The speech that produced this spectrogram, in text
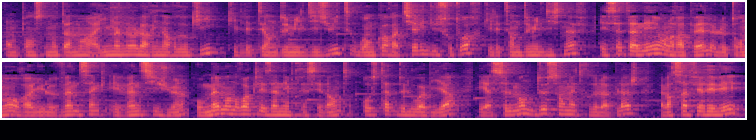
On pense notamment à Imanol Arinardoki, qui l'était en 2018, ou encore à Thierry Dussautoir, qui l'était en 2019. Et cette année, on le rappelle, le tournoi aura lieu le 25 et 26 juin, au même endroit que les années précédentes, au stade de Louabia, et à seulement 200 mètres de la plage. Alors ça fait rêver,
